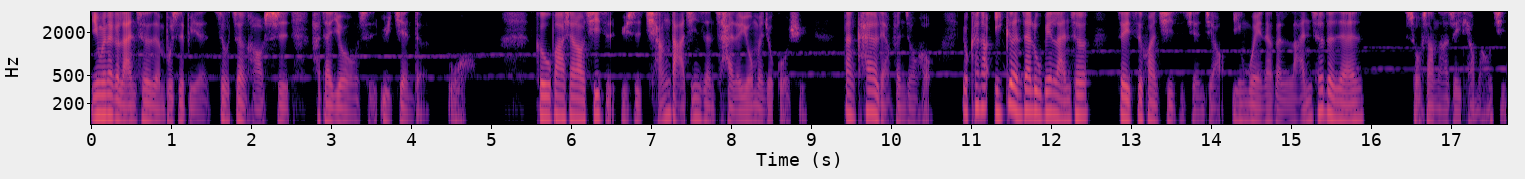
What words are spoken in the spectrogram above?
因为那个拦车的人不是别人，就正好是他在游泳池遇见的我。客户怕吓到妻子，于是强打精神踩了油门就过去。但开了两分钟后，又看到一个人在路边拦车。这一次换妻子尖叫，因为那个拦车的人手上拿着一条毛巾，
